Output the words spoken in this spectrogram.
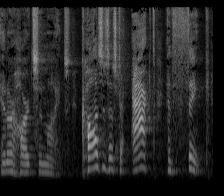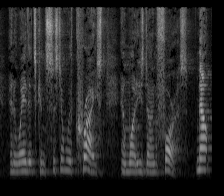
in our hearts and minds, causes us to act and think in a way that's consistent with Christ and what he's done for us. Now,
